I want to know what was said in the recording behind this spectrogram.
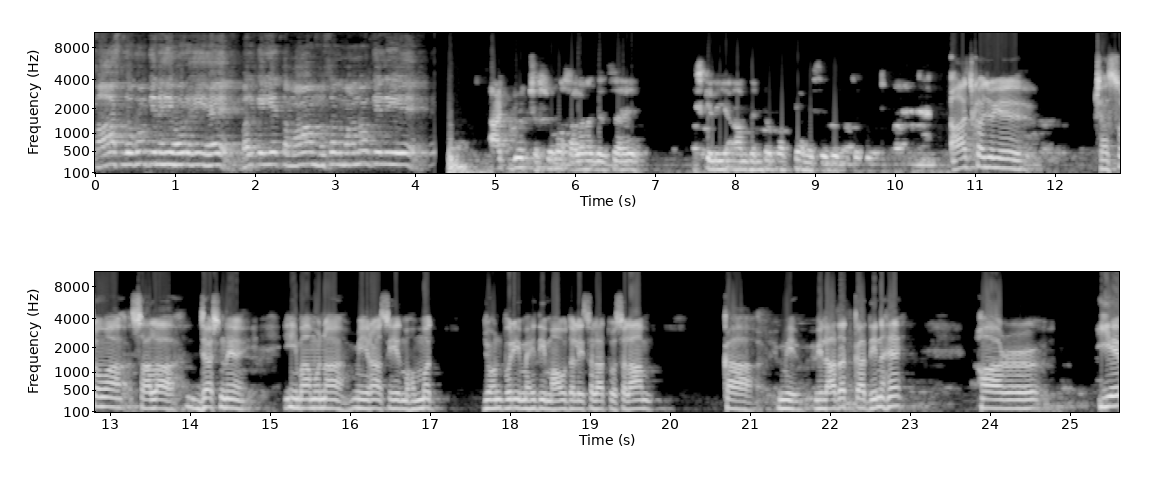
خاص لوگوں کی نہیں ہو رہی ہے، بلکہ یہ تمام مسلمانوں کے لیے۔ آج جو چھ سو سالانہ جلسہ ہے اس کے لیے عام جنتا کو کیا میسج دینا چاہیے آج کا جو یہ چھسواں سالہ جشن امامنا میرا سید محمد جونپوری مہدی ماؤد علیہ صلاۃ والسلام کا ولادت کا دن ہے اور یہ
